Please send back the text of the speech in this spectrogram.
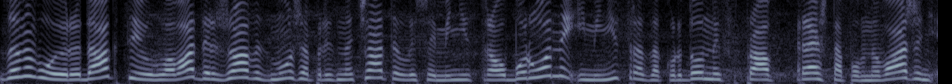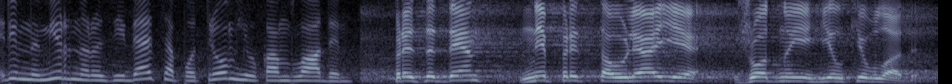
За новою редакцією глава держави зможе призначати лише міністра оборони і міністра закордонних справ. Решта повноважень рівномірно розійдеться по трьом гілкам влади. Президент не представляє жодної гілки влади.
